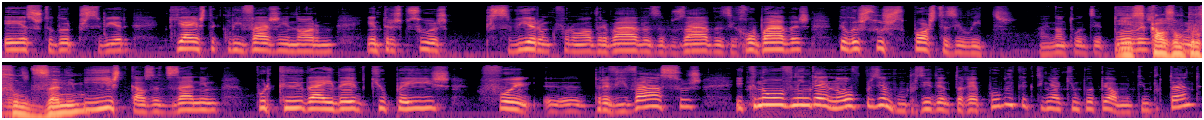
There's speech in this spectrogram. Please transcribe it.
é assustador perceber que há esta clivagem enorme entre as pessoas perceberam que foram aldrabadas, abusadas e roubadas pelas suas supostas elites. Não, é? estou a dizer todas. E isso causa um profundo desânimo? E isto causa desânimo porque dá a ideia de que o país foi uh, para vivaços e que não houve ninguém. Não houve, por exemplo, um Presidente da República que tinha aqui um papel muito importante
